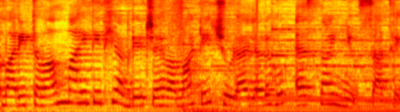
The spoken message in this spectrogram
અમારી તમામ માહિતીથી અપડેટ રહેવા માટે જોડાયેલા રહો એસ નાઇન ન્યૂઝ સાથે.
